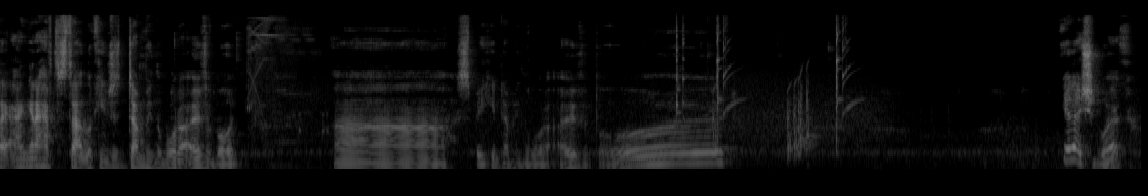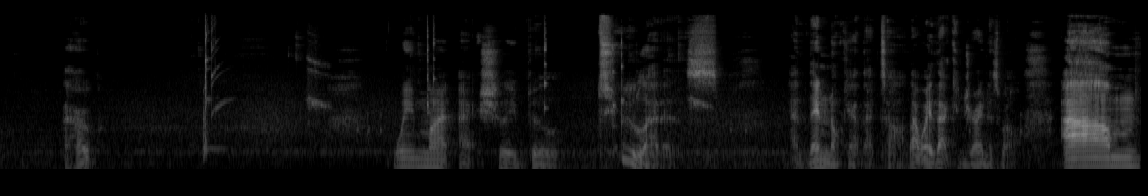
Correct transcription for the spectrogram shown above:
I'm going to have to start looking just dumping the water overboard. Uh, speaking of dumping the water overboard... Yeah, that should work. I hope. We might actually build two ladders and then knock out that tile. That way that can drain as well. Um,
